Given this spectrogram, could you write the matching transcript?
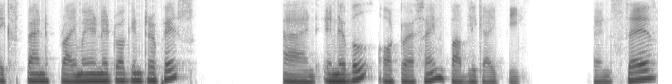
expand primary network interface, and enable auto assign public IP. Then save,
